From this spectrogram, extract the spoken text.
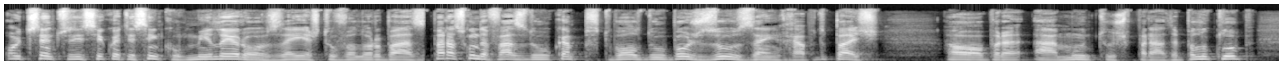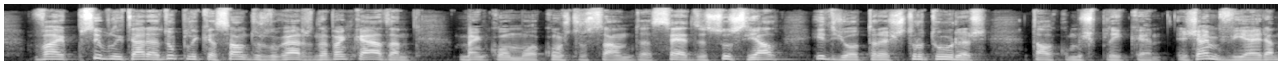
855 mil euros é este o valor base para a segunda fase do campo de futebol do Bom Jesus, em Rabo de Peixe. A obra, há muito esperada pelo clube, vai possibilitar a duplicação dos lugares na bancada, bem como a construção da sede social e de outras estruturas, tal como explica Jaime Vieira,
